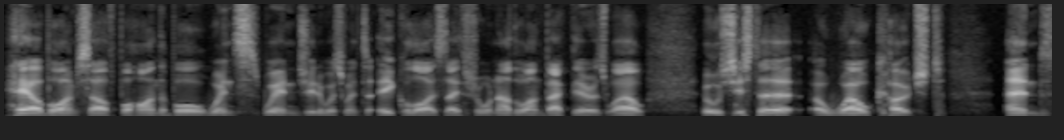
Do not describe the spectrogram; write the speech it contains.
Howe by himself behind the ball. When when GWS went to equalise, they threw another one back there as well. It was just a, a well coached and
